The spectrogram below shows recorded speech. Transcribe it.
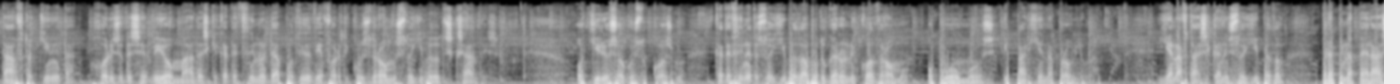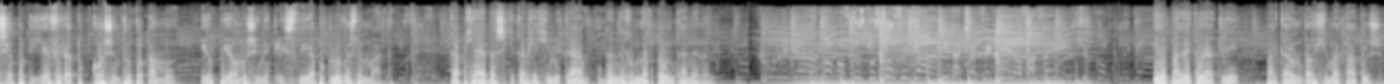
Τα αυτοκίνητα χωρίζονται σε δύο ομάδες και κατευθύνονται από δύο διαφορετικούς δρόμους στο γήπεδο της Ξάνθης. Ο κύριος όγκος του κόσμου κατευθύνεται στο γήπεδο από τον κανονικό δρόμο, όπου όμως υπάρχει ένα πρόβλημα. Για να φτάσει κανείς στο γήπεδο, πρέπει να περάσει από τη γέφυρα του Κόσινθου ποταμού, η οποία όμως είναι κλειστή από κλούβες των ΜΑΤ. Κάποια ένταση και κάποια χημικά δεν δείχνουν να πτωούν κανέναν. Οπαδοί του Ηρακλή παρκάρουν τα οχήματά τους,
